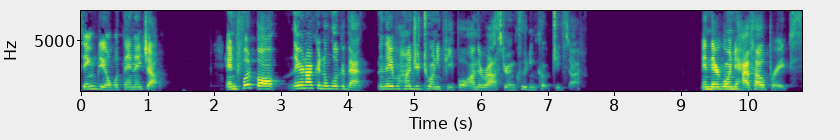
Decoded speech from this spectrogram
Same deal with the NHL. In football, they're not going to look at that. And they have 120 people on their roster, including coaching staff. And they're going to have outbreaks.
